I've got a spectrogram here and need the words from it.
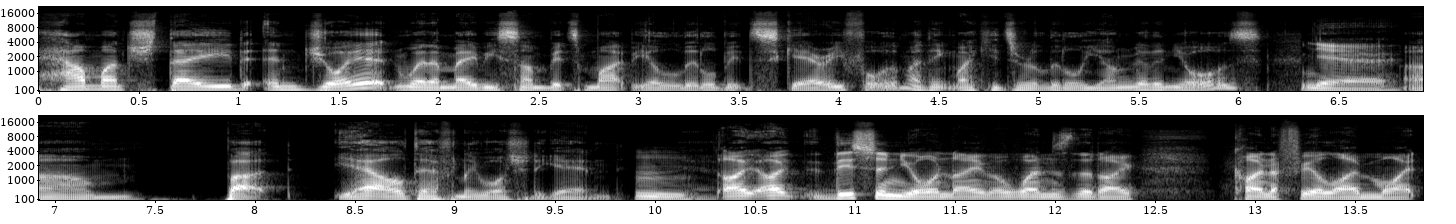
how much they'd enjoy it and whether maybe some bits might be a little bit scary for them. I think my kids are a little younger than yours. Yeah. Um, but yeah, I'll definitely watch it again. Mm. I, I this and your name are ones that I kind of feel I might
